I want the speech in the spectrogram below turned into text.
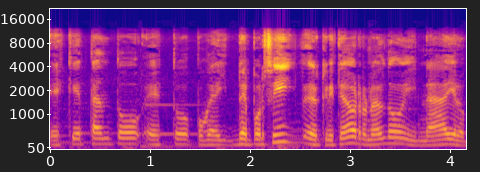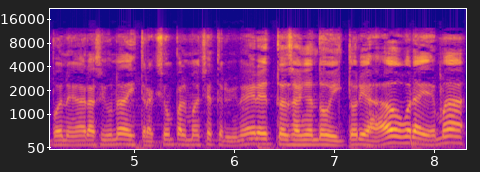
es que tanto esto, porque de por sí el Cristiano Ronaldo y nadie lo puede negar, ha sido una distracción para el Manchester United, está sacando victorias ahora y demás,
